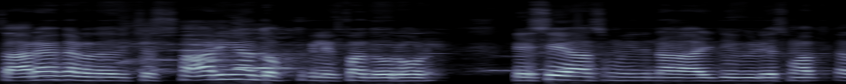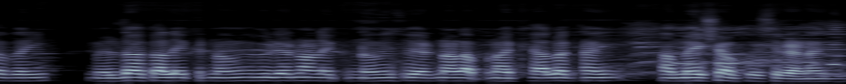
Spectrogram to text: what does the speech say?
ਸਾਰਿਆਂ ਘਰਾਂ ਦੇ ਵਿੱਚ ਸਾਰੀਆਂ ਦੁੱਖ ਤਕਲੀਫਾਂ ਦੂਰ ਹੋਣ। ਇਸੇ ਆਸ ਉਮੀਦ ਨਾਲ ਅੱਜ ਦੀ ਵੀਡੀਓ ਸਮਾਪਤ ਕਰਦਾ ਜੀ। ਮਿਲਦਾ ਕੱਲ ਇੱਕ ਨਵੀਂ ਵੀਡੀਓ ਨਾਲ, ਇੱਕ ਨਵੀਂ ਸਵੇਰ ਨਾਲ ਆਪਣਾ ਖਿਆਲ ਰੱਖਣਾ ਜੀ। ਹਮੇਸ਼ਾ ਖੁਸ਼ ਰਹਿਣਾ ਜੀ।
